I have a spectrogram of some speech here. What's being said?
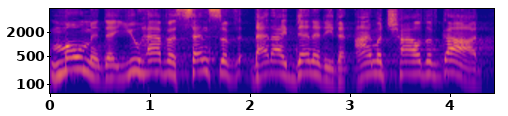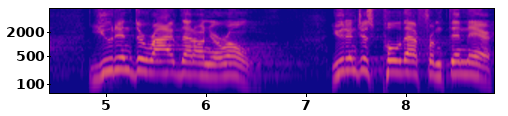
moment that you have a sense of that identity, that I'm a child of God, you didn't derive that on your own. You didn't just pull that from thin air.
